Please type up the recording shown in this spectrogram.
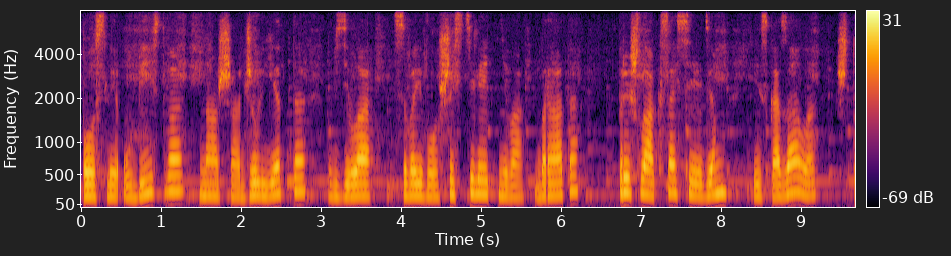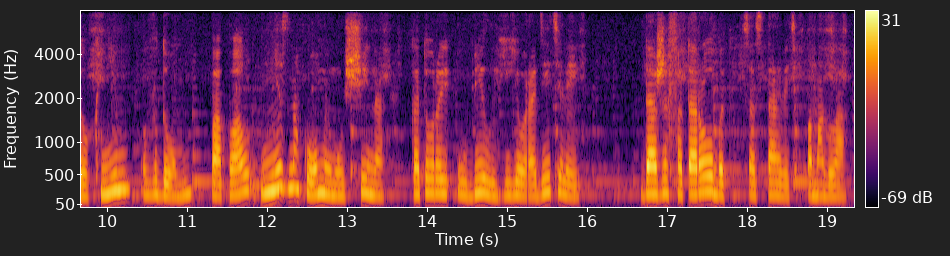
После убийства наша Джульетта взяла своего шестилетнего брата, пришла к соседям и сказала, что к ним в дом попал незнакомый мужчина, который убил ее родителей. Даже фоторобот составить помогла –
